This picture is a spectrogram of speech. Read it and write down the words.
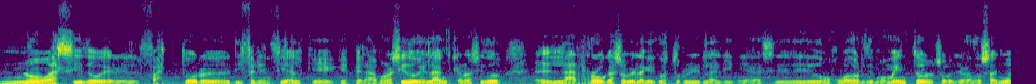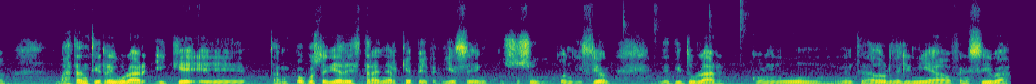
no ha sido el, factor eh, diferencial que, esperábamos, no ha sido el ancla, no ha sido eh, la roca sobre la que construir la línea, ha sido un jugador de momento, solo lleva dos años, bastante irregular y que eh, tampoco sería de extrañar que perdiese incluso su condición de titular con un entrenador de línea ofensiva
